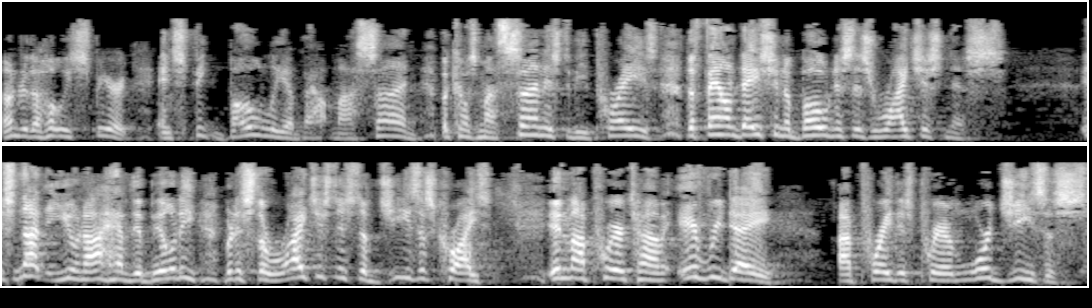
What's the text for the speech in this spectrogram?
under the Holy Spirit and speak boldly about my son because my son is to be praised. The foundation of boldness is righteousness. It's not that you and I have the ability, but it's the righteousness of Jesus Christ. In my prayer time every day, I pray this prayer, Lord Jesus,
